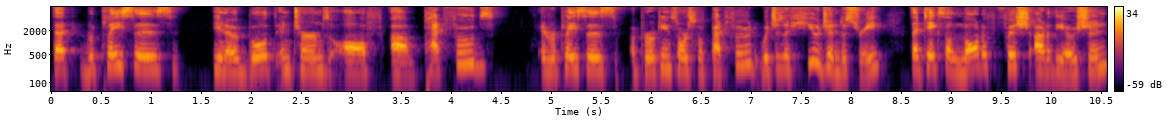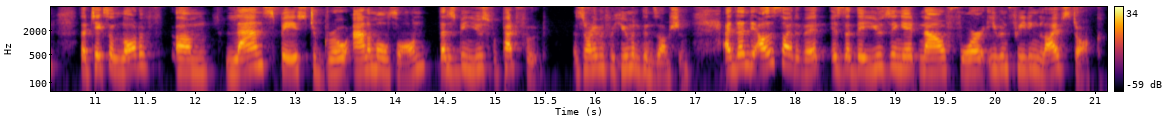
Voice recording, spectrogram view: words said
that replaces, you know, both in terms of um, pet foods. It replaces a protein source for pet food, which is a huge industry that takes a lot of fish out of the ocean, that takes a lot of um, land space to grow animals on, that is being used for pet food. It's not even for human consumption. And then the other side of it is that they're using it now for even feeding livestock.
